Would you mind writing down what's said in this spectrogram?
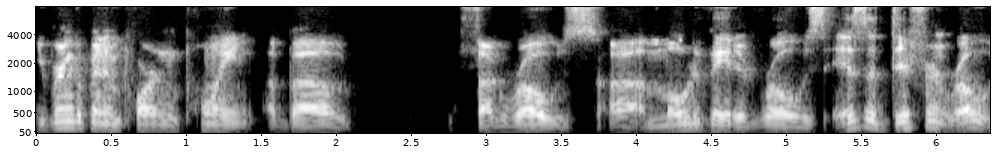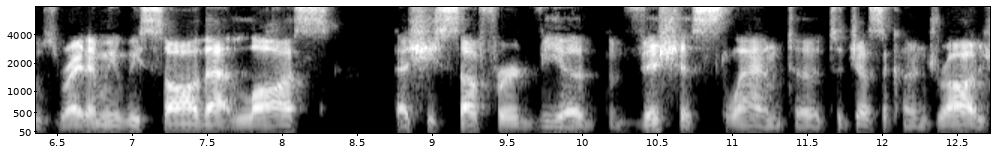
You bring up an important point about Thug Rose. Uh, a motivated Rose is a different Rose, right? I mean, we saw that loss that she suffered via the vicious slam to, to Jessica Andrade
